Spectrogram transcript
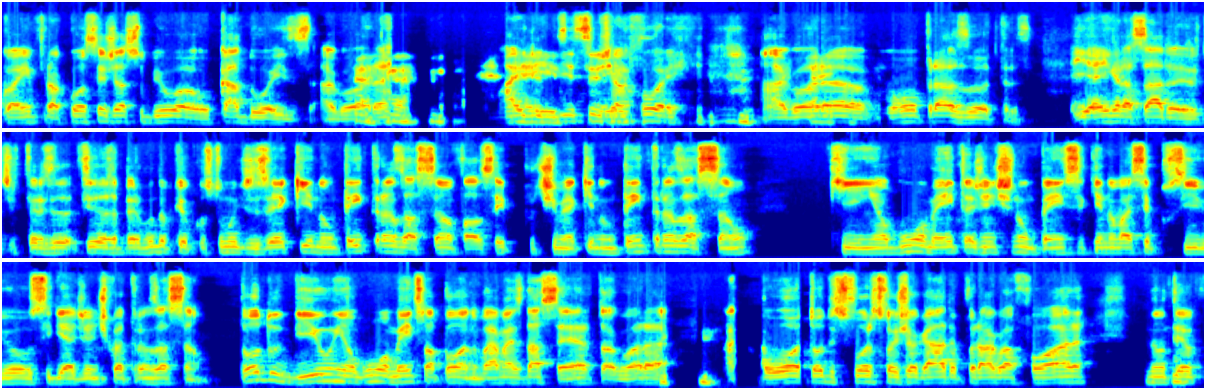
com a Infraco você já subiu o K2, agora mais é difícil isso, já é foi. Agora é. vamos para as outras. E é engraçado, eu fiz essa pergunta porque eu costumo dizer que não tem transação, eu falo sempre para o time aqui, não tem transação que em algum momento a gente não pense que não vai ser possível seguir adiante com a transação. Todo deal, em algum momento, fala, pô, não vai mais dar certo, agora acabou, todo esforço foi jogado por água fora, não tem o que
